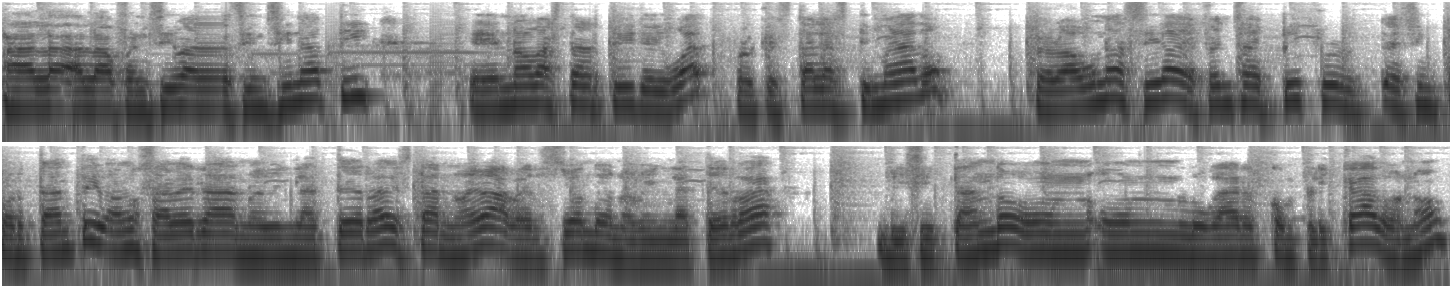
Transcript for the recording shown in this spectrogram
la, ofensiva de Cincinnati. Eh, no va a estar TJ Watt porque está lastimado, pero aún así la defensa de Pittsburgh es importante y vamos a ver a Nueva Inglaterra, esta nueva versión de Nueva Inglaterra visitando un, un lugar complicado, ¿no?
